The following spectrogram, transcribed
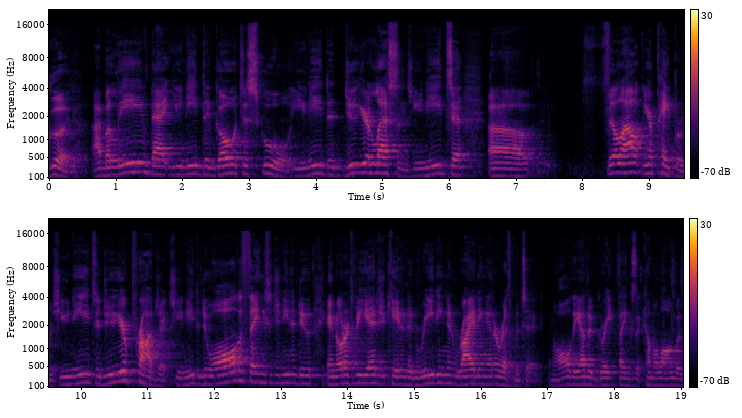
good. I believe that you need to go to school. You need to do your lessons. You need to uh, fill out your papers. You need to do your projects. You need to do all the things that you need to do in order to be educated in reading and writing and arithmetic and all the other great things that come along with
